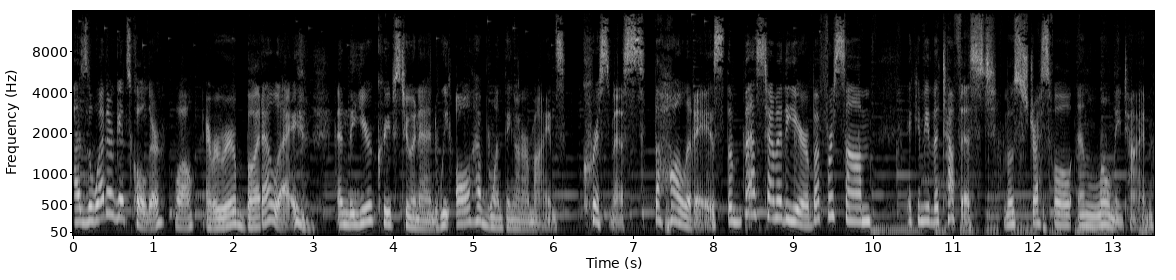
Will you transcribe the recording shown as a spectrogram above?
As the weather gets colder, well, everywhere but LA, and the year creeps to an end, we all have one thing on our minds Christmas, the holidays, the best time of the year, but for some, it can be the toughest, most stressful, and lonely time.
